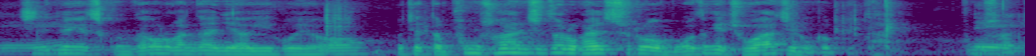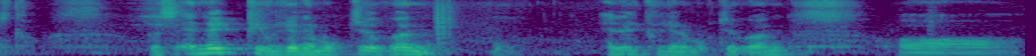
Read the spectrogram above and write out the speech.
네. 질병에서 건강으로 간다는 이야기고요. 어쨌든 풍성한 지도로 갈수록 모든 게 좋아지는 겁니다. 풍성한 네. 지도. 그래서 NLP 훈련의 목적은 NLP 훈련의 목적은 어,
